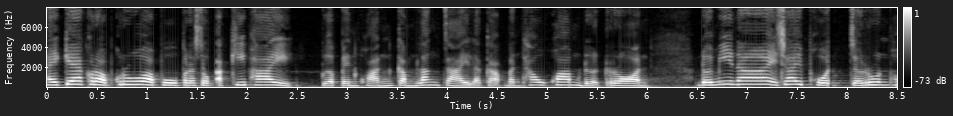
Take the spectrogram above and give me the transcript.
ให้แก้ครอบครัวผู้ประสบอัคคีภัย เพื่อเป็นขวัญกำลังใจและกับบรรเทาความเดือดร้อน โดยมีนายชัยพจจรุ่นพ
